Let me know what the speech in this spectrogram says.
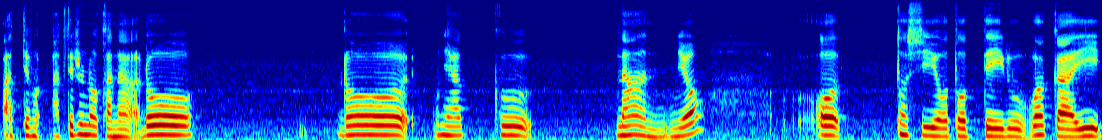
合って合ってるのかな。老老若男女を年を取っている若い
